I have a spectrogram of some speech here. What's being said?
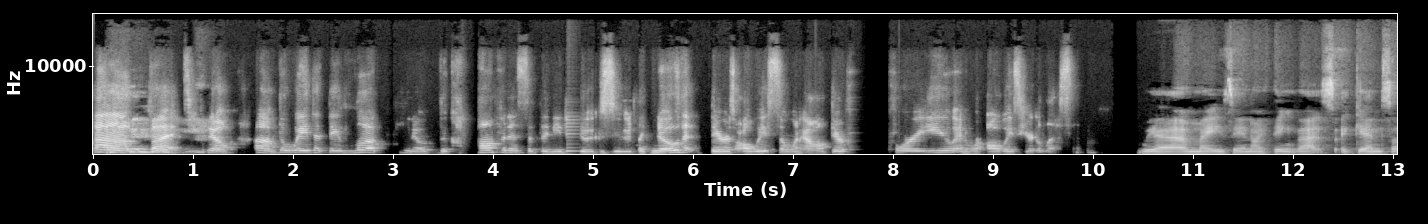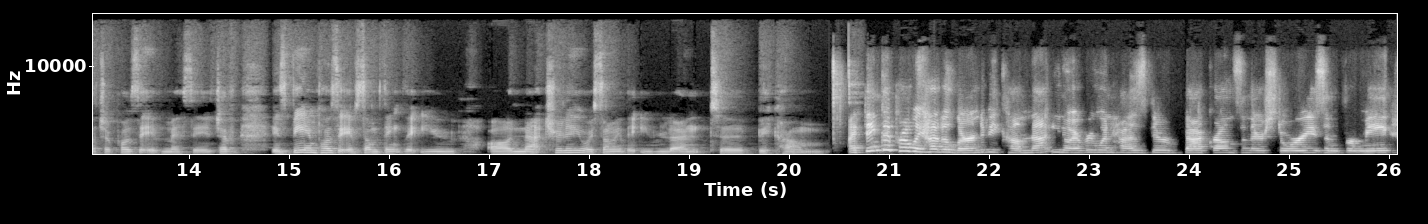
um, but you know um, the way that they look you know the confidence that they need to exude like know that there's always someone out there for you and we're always here to listen yeah, amazing. I think that's again such a positive message. Have, is being positive something that you are naturally or something that you learned to become? I think I probably had to learn to become that. You know, everyone has their backgrounds and their stories. And for me,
